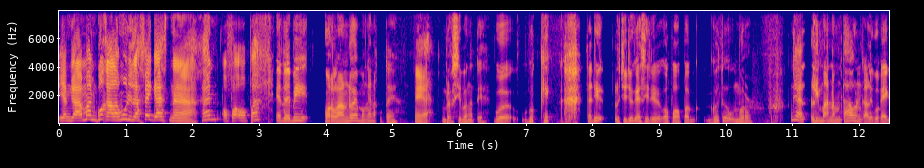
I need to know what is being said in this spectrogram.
Yang nggak aman gue kalahmu di Las Vegas. Nah kan opa-opa. Eh tapi Orlando emang enak tuh ya. Iya. Bersih banget ya. Gue gue kayak tadi lucu juga sih di opa-opa gue tuh umur Enggak. 5 6 tahun kali gue kayak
